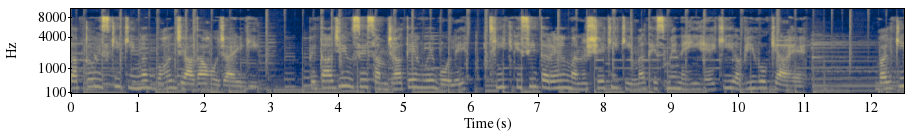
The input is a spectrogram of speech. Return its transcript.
तब तो इसकी कीमत बहुत ज़्यादा हो जाएगी। पिताजी उसे समझाते हुए बोले, ठीक इसी तरह मनुष्य की कीमत इसमें नहीं है कि अभी वो क्या है, बल्कि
